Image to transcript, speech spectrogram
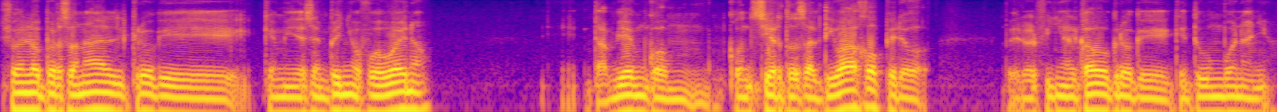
Yo en lo personal creo que, mi desempeño fue bueno, eh, también con, ciertos altibajos, pero, pero al fin y al cabo creo que, que tuve un buen año.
